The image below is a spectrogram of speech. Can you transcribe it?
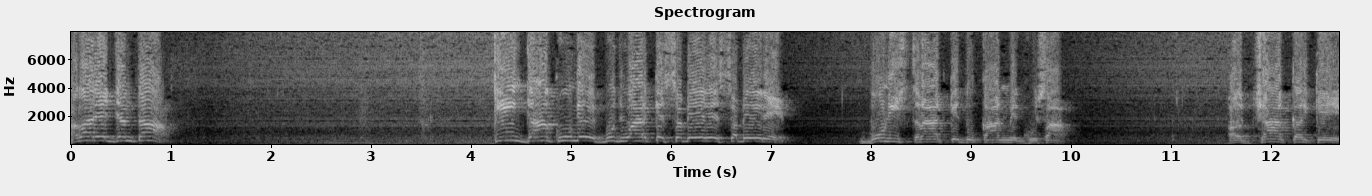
हमारे जनता, तीन डाकू ने बुधवार के सवेरे सवेरे बोनी की दुकान में घुसा। और जा करके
